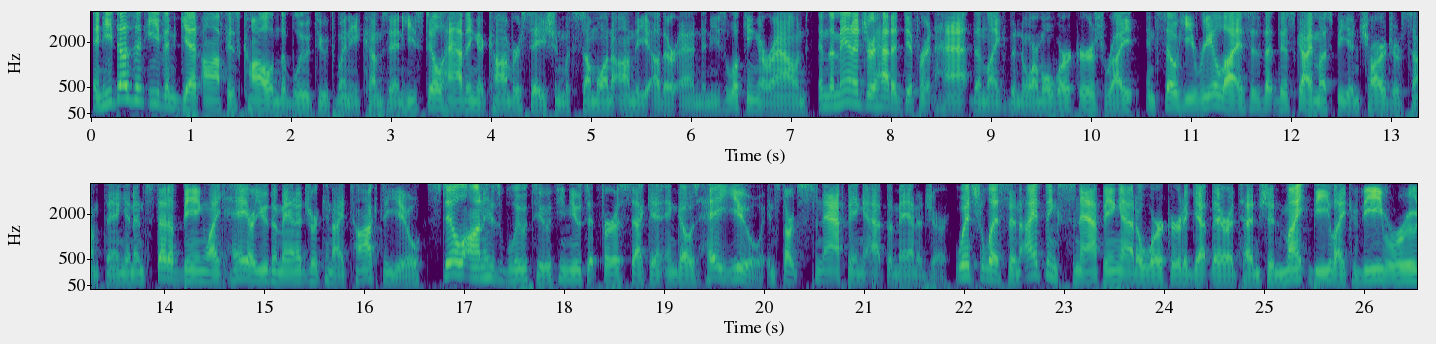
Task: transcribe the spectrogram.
and he doesn't even get off his call in the Bluetooth when he comes in. He's still having a conversation with someone on the other end, and he's looking around. And the manager had a different hat than like the normal workers, right? And so he realizes that this guy must be in charge of something, and instead of being like, hey, are you the manager? Can I talk to you? Still on his Bluetooth, he mutes it for a second and goes, hey, you, and starts snapping at the manager. Which, listen, I think snapping at a worker to get their attention might be like the rudest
